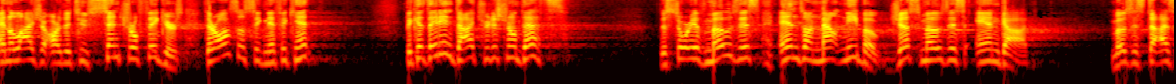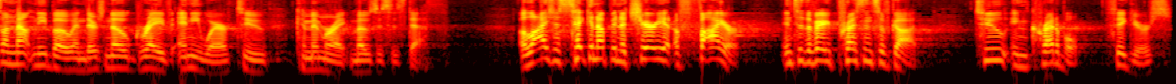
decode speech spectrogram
and Elijah are the two central figures. They're also significant because they didn't die traditional deaths. The story of Moses ends on Mount Nebo, just Moses and God. Moses dies on Mount Nebo, and there's no grave anywhere to commemorate Moses' death. Elijah is taken up in a chariot of fire into the very presence of God. Two incredible figures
